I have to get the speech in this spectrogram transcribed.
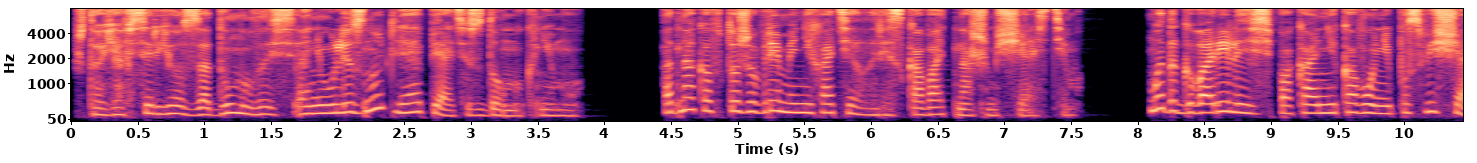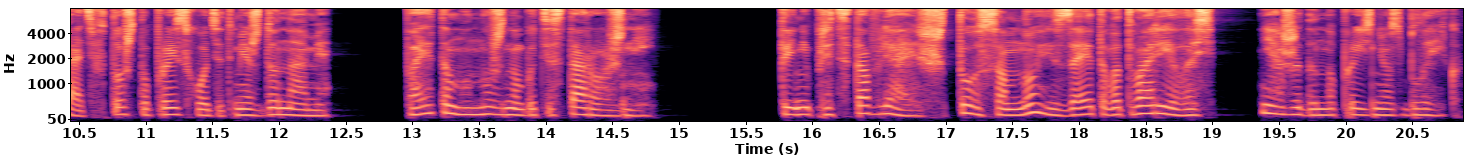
что я всерьез задумалась, а не улизнуть ли опять из дома к нему. Однако в то же время не хотела рисковать нашим счастьем. Мы договорились пока никого не посвящать в то, что происходит между нами, поэтому нужно быть осторожней. «Ты не представляешь, что со мной из-за этого творилось», — неожиданно произнес Блейк.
